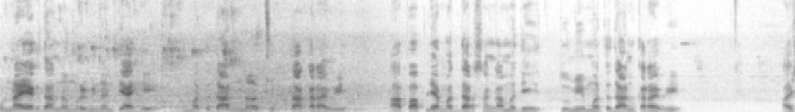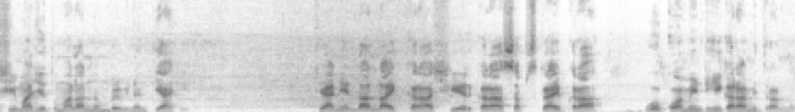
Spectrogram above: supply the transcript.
पुन्हा एकदा नम्र विनंती आहे मतदान न चुकता करावे. आपापल्या मतदारसंघामध्ये तुम्ही मतदान करावे अशी माझी तुम्हाला नम्र विनंती आहे. चॅनेलला लाईक करा शेअर करा सबस्क्राईब करा व कॉमेंटही करा मित्रांनो.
